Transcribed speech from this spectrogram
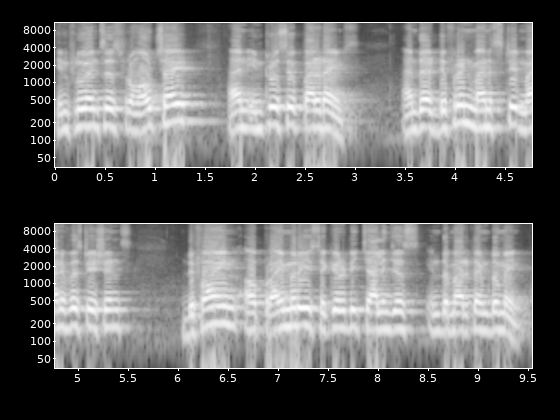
influences from outside and intrusive paradigms and their different manifestations define our primary security challenges in the maritime domain.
